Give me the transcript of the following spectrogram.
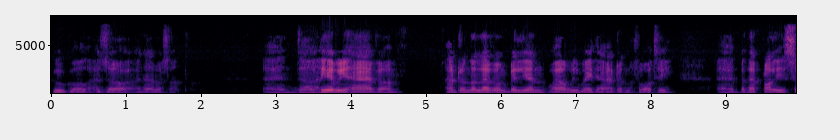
Google, Azure, and Amazon. And uh, here we have um, 111 billion. Well, we made 140. Uh, but that probably is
